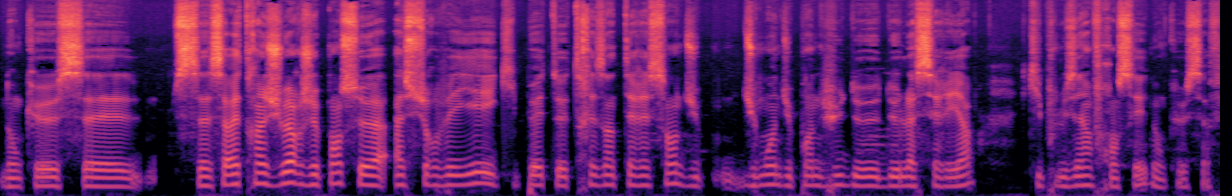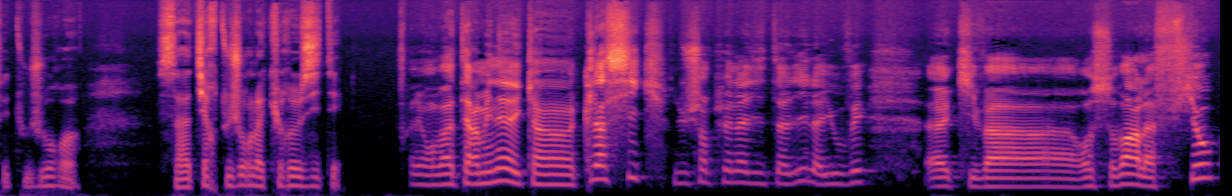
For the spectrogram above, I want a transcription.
Donc c'est, ça, va être un joueur, je pense, à surveiller et qui peut être très intéressant du, moins du point de vue de, de la Serie A, qui plus est un Français. Donc ça fait toujours, ça attire toujours la curiosité. Et on va terminer avec un classique du championnat d'Italie, la Juve, euh, qui va recevoir la Fio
